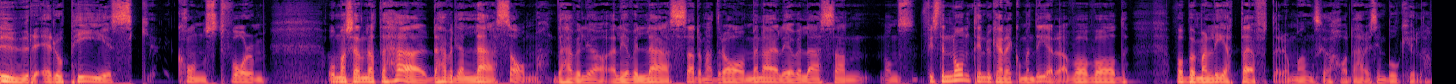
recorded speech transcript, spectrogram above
ureuropeisk konstform. Och man känner att det här, det här vill jag läsa om. Det här vill jag, eller jag vill läsa de här dramerna eller jag vill läsa någon, Finns det någonting du kan rekommendera? Vad, vad, vad bör man leta efter om man ska ha det här i sin bokhylla?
